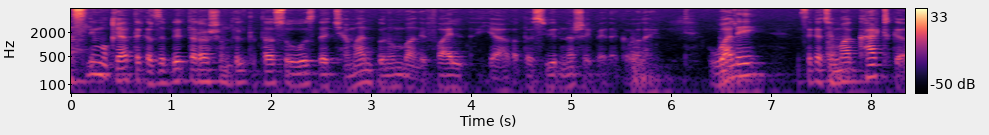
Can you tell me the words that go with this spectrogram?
اصلي موقعیت ته که زه بیرته راشم دلته تاسو اوس د چمن په نوم باندې فایل یا هغه تصویر نه شئ پیدا کولای. ولې؟ ځکه چې ما کټ که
